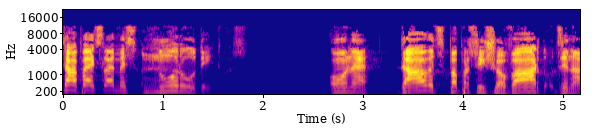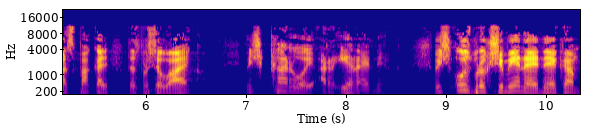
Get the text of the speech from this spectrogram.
tāpēc, lai mēs norūdītos. Un eh, Dāvids paprasīja šo vārdu, dzinās pakaļ, tas prasīja laiku. Viņš karoja ar ienaidnieku. Viņš uzbruka šim ienaidniekam,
